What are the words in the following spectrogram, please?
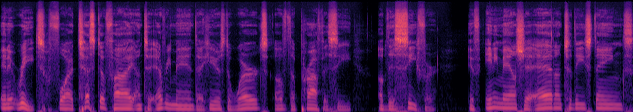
And it reads, For I testify unto every man that hears the words of the prophecy of this Sefer. If any man shall add unto these things,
